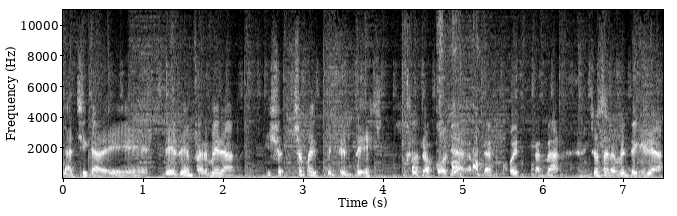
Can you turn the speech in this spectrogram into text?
la chica de, de- de enfermera, y yo, yo me, me tenté, yo no podía agarrar, no podía hacer nada. Yo solamente quería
